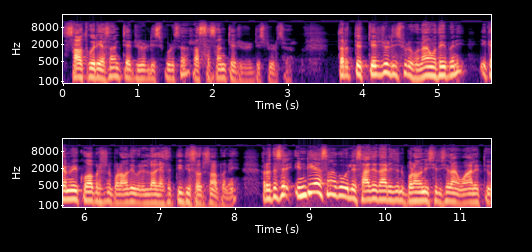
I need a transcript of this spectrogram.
साउथ कोरियासँग टेरिटोरियल डिस्प्युट छ रसियासँग टेरिटोरियल डिस्प्युट छ। तर त्यो टेरिटोरियल डिस्प्युट हुँदाहुँदै पनि इकोनोमिक कोअपरेसन बढाउँदै उसले लगाएको छ ती देशहरूसँग पनि। र त्यसरी इन्डियासँगको उसले साझेदारी जुन बढाउने सिलसिला उहाँले त्यो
